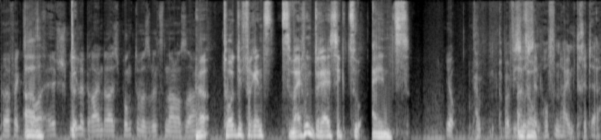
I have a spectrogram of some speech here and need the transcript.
Perfekt Score, um, 11 Spiele, 33 Punkte, was willst du da noch sagen? Ja, Tordifferenz 32 zu 1. Jo. Aber, aber wieso also, ist denn Hoffenheim Dritter?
